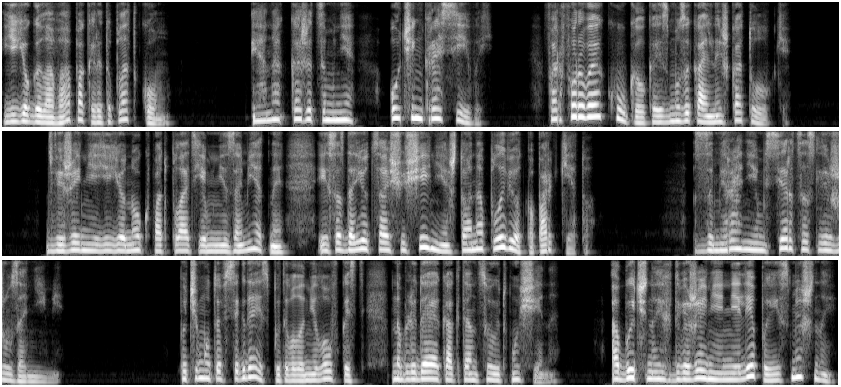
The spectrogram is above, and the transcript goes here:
Ее голова покрыта платком. И она кажется мне очень красивой. Фарфоровая куколка из музыкальной шкатулки. Движения ее ног под платьем незаметны, и создается ощущение, что она плывет по паркету. С замиранием сердца слежу за ними. Почему-то всегда испытывала неловкость, наблюдая, как танцуют мужчины. Обычно их движения нелепы и смешны.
